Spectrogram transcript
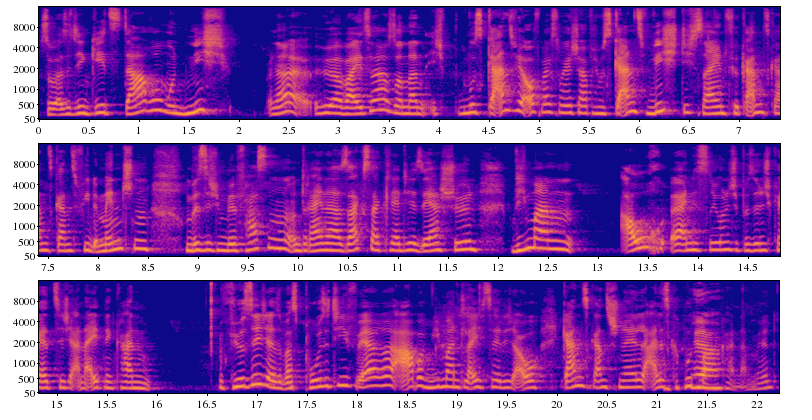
So, also denen geht's darum und nicht ne, höher weiter, sondern ich muss ganz viel Aufmerksamkeit schaffen, ich muss ganz wichtig sein für ganz, ganz, ganz viele Menschen und will sich mit mir befassen. Und Rainer Sachs erklärt hier sehr schön, wie man auch eine histrionische Persönlichkeit sich aneignen kann, für sich, also was positiv wäre, aber wie man gleichzeitig auch ganz, ganz schnell alles kaputt Ja. machen kann damit.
